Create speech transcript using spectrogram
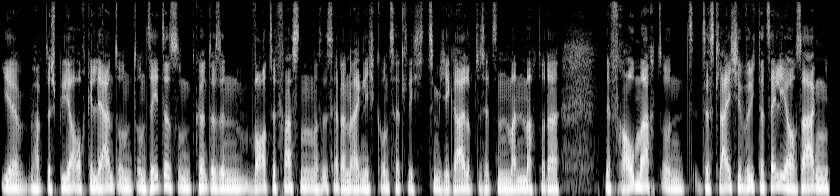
ihr habt das Spiel ja auch gelernt und, und seht es und könnt es in Worte fassen. Das ist ja dann eigentlich grundsätzlich ziemlich egal, ob das jetzt ein Mann macht oder eine Frau macht. Und das Gleiche würde ich tatsächlich auch sagen,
